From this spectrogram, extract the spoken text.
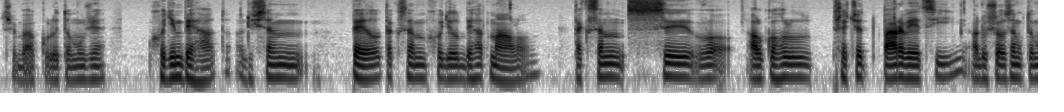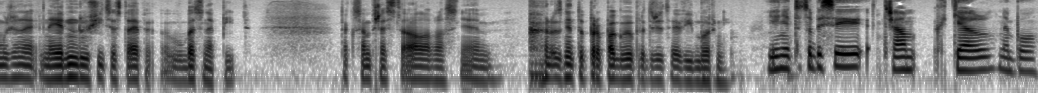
Třeba kvůli tomu, že chodím běhat a když jsem pil, tak jsem chodil běhat málo. Tak jsem si o alkoholu přečet pár věcí a došel jsem k tomu, že nejjednodušší cesta je vůbec nepít. Tak jsem přestal a vlastně Hrozně to propaguju, protože to je výborný. Je něco, co by si třeba chtěl nebo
